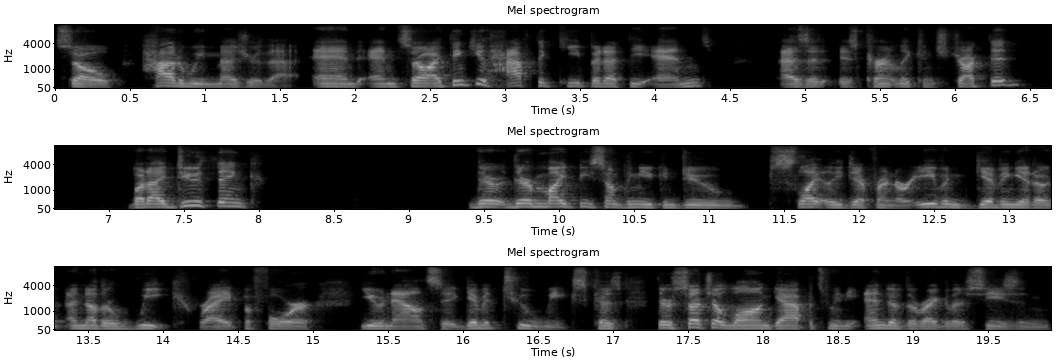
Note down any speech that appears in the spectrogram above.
So how do we measure that? And and so I think you have to keep it at the end as it is currently constructed. But I do think there there might be something you can do slightly different or even giving it a, another week right before you announce it give it two weeks because there's such a long gap between the end of the regular season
